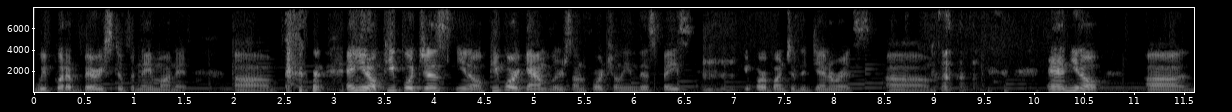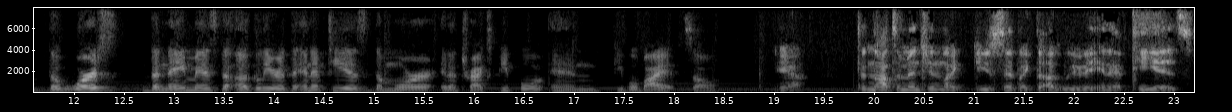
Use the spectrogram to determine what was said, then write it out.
we put a very stupid name on it. Um, and you know people just you know people are gamblers unfortunately in this space. Mhm. people are a bunch of degenerates. Um, and you know uh, the worse the name is the uglier the nft is the more it attracts people and people buy it so Yeah. To not to mention, like you said, like the uglier the NFT is.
